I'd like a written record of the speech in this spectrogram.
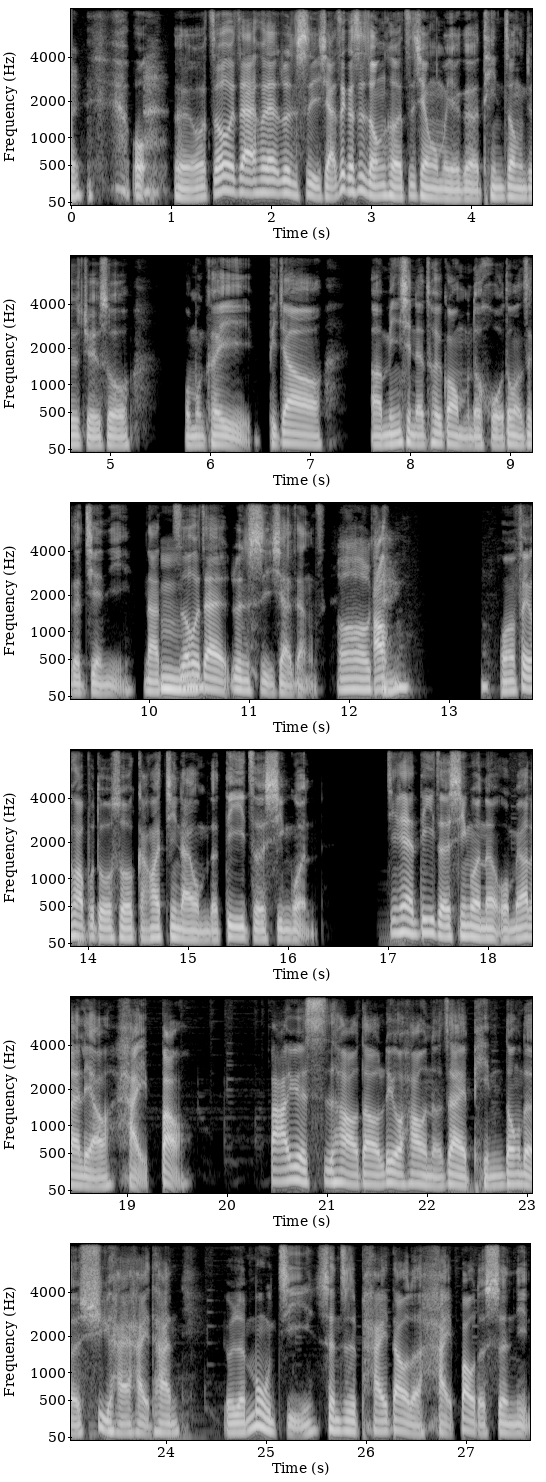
我，对，我之后再会再润饰一下。这个是融合之前我们有个听众，就是觉得说我们可以比较呃明显的推广我们的活动的这个建议。那之后再润饰一下这样子。嗯、好，我们废话不多说，赶快进来我们的第一则新闻。今天的第一则新闻呢，我们要来聊海豹。八月四号到六号呢，在屏东的旭海海滩。有人目击，甚至拍到了海豹的身影。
